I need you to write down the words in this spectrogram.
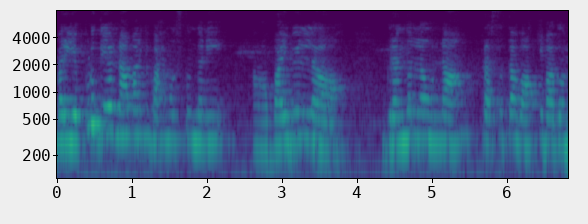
మరి ఎప్పుడు దేవుని నామానికి మహిమ వస్తుందని బైబిల్ గ్రంథంలో ఉన్న ప్రస్తుత వాక్య భాగం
